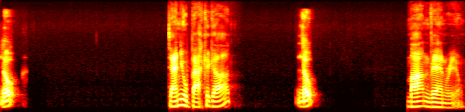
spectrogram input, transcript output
No. Daniel Bækkegård, No. Marten Van Riel.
